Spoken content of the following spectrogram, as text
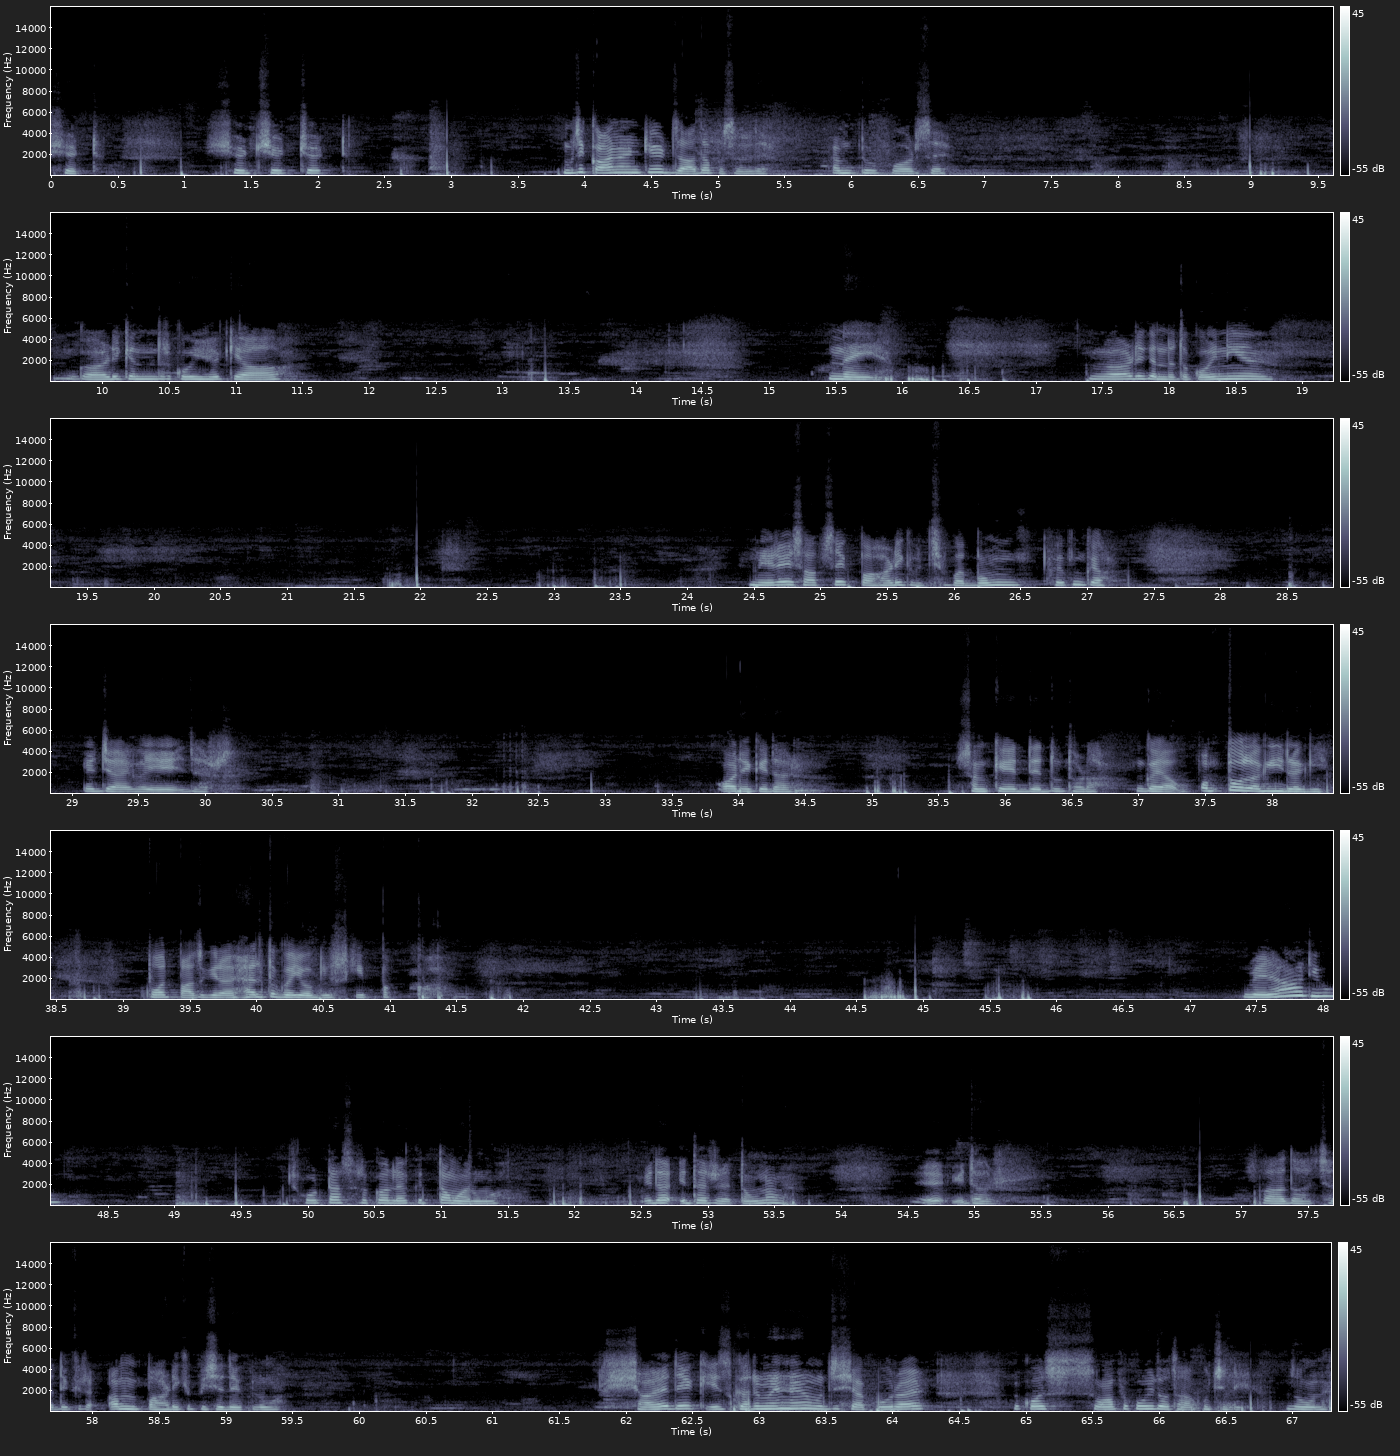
shit shit shit shit मुझे कार नाइन्टी एट ज़्यादा पसंद है। एम टू फोर से। गाड़ी के अंदर कोई है क्या? नहीं है। गाड़ी के अंदर तो कोई नहीं है। मेरे हिसाब से एक पहाड़ी के पीछे बम फेंकूं क्या? ये जाएगा ये इधर। और एक इधर। संकेत दे दूँ थोड़ा। गया। अब तो लगी लगी। बहुत पास गिरा हेल्थ गई होगी उसकी, पक्का। छोटा सर्कल है, कितना मारूँगा। इधर इधर रहता हूँ ना इधर। ज़्यादा अच्छा दिख रहा है। अब मैं पहाड़ी के पीछे देख लूँगा। शायद एक इस घर में है, मुझे शक हो रहा है बिकॉज़ वहाँ पे कोई तो था, कुछ नहीं जोन है।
